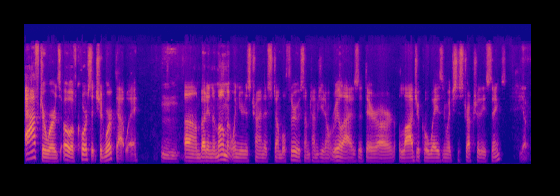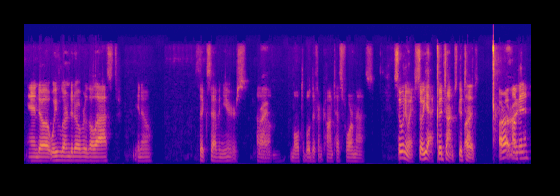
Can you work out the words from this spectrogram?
afterwards, oh, of course it should work that way. Mm-hmm. Um, but in the moment when you're just trying to stumble through, sometimes you don't realize that there are logical ways in which to structure these things. Yep. And uh, we've learned it over the last, you know, six, seven years, um, right. multiple different contest formats. So anyway, so yeah, good times, good times. All right, All right. my man.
